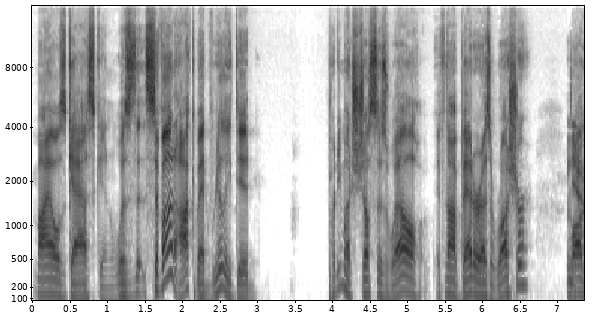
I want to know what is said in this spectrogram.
Myles Gaskin was that Salvon Ahmed really did pretty much just as well, if not better, as a rusher, while Yeah.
